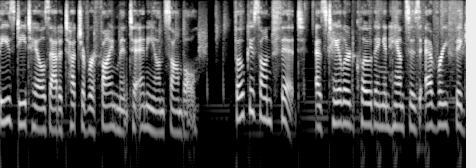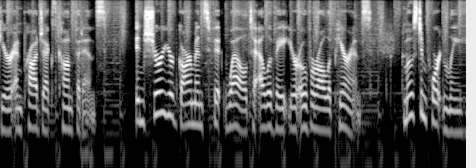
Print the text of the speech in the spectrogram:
These details add a touch of refinement to any ensemble. Focus on fit, as tailored clothing enhances every figure and project's confidence. Ensure your garments fit well to elevate your overall appearance. Most importantly,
